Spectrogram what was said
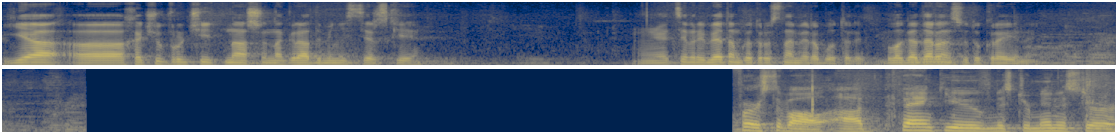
я а, хочу вручить наши награды министерские э, тем ребятам, которые с нами работали. Благодарность от Украины. First of all, uh, thank you, Mr. Minister,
